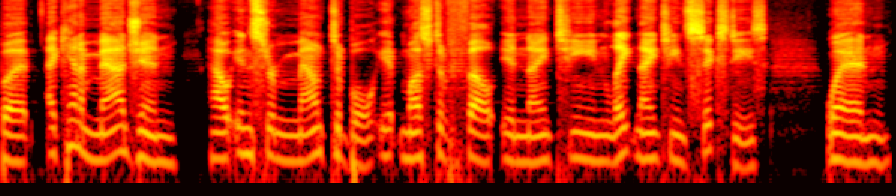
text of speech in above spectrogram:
but i can't imagine how insurmountable it must have felt in 19 late 1960s when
